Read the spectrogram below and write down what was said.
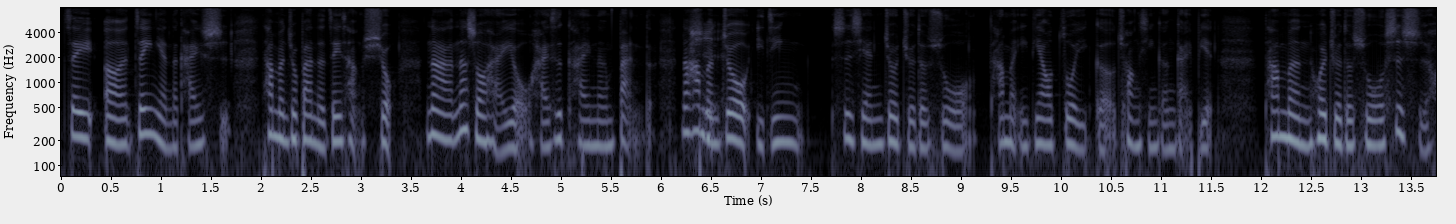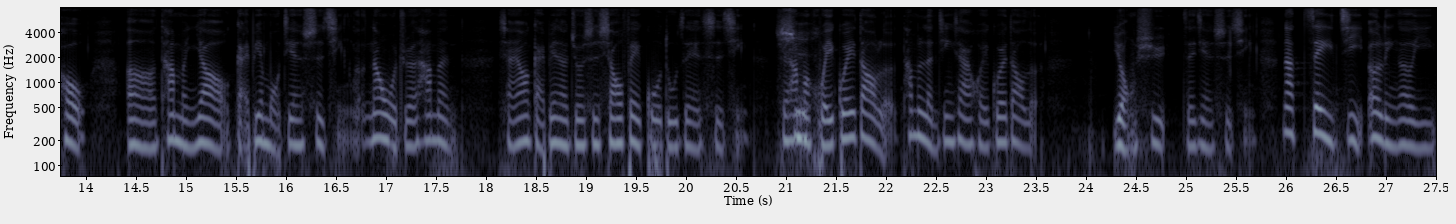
这一呃这一年的开始，他们就办的这场秀。那那时候还有还是还能办的，那他们就已经事先就觉得说，他们一定要做一个创新跟改变。他们会觉得说是时候，呃，他们要改变某件事情了。那我觉得他们想要改变的就是消费过度这件事情，所以他们回归到了，他们冷静下来，回归到了永续这件事情。那这一季二零二一。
